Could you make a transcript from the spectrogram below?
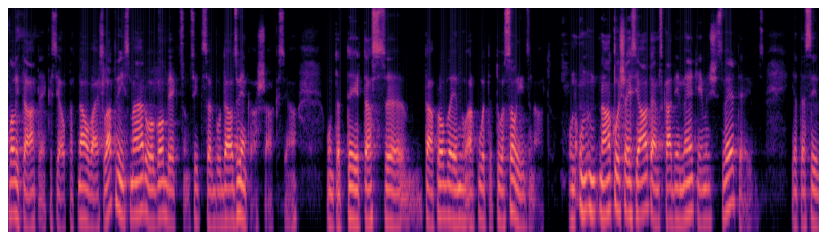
kvalitātē, kas jau pat nav vairs Latvijas mēroga objekts, un citas varbūt daudz vienkāršākas. Jā. Un tad ir tas, eh, tā problēma, nu, ar ko to salīdzināt. Un, un nākošais jautājums, kādiem mērķiem ir šis vērtējums? Ja tas ir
